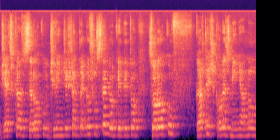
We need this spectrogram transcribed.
dziecka z roku 96, kiedy to co roku w każdej szkole zmieniano,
